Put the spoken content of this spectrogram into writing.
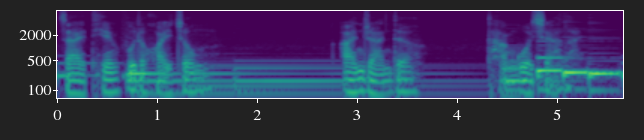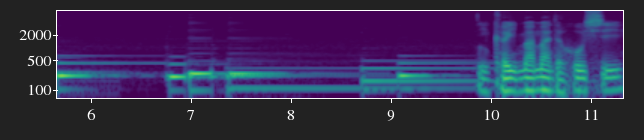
在天父的怀中安然地躺卧下来。你可以慢慢的呼吸，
